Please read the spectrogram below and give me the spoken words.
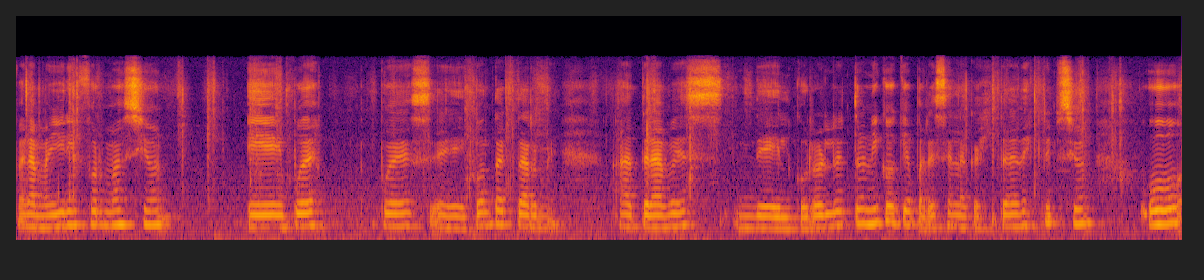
Para mayor información, eh, puedes puedes contactarme a través del correo electrónico que aparece en la cajita de descripción o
